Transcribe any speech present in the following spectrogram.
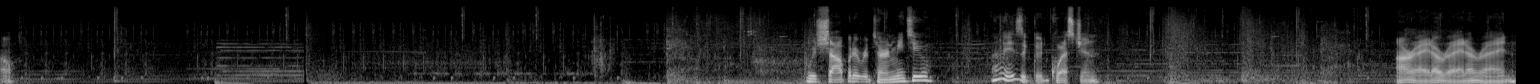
Oh. Which shop would it return me to? That is a good question. All right, all right, all right.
